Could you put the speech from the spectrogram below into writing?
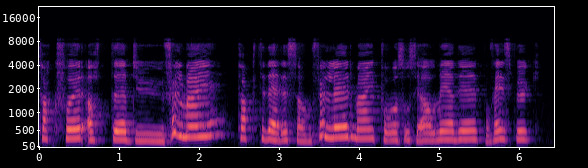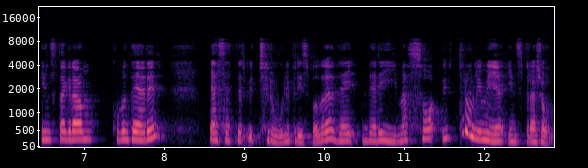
Takk for at eh, du følger meg. Takk til dere som følger meg på sosiale medier, på Facebook, Instagram, kommenterer. Jeg setter utrolig pris på dere. Dere gir meg så utrolig mye inspirasjon.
